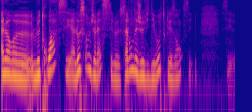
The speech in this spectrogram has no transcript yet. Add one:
Alors, euh, le 3, c'est à Los Angeles, c'est le salon des jeux vidéo tous les ans. C'est, c'est,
